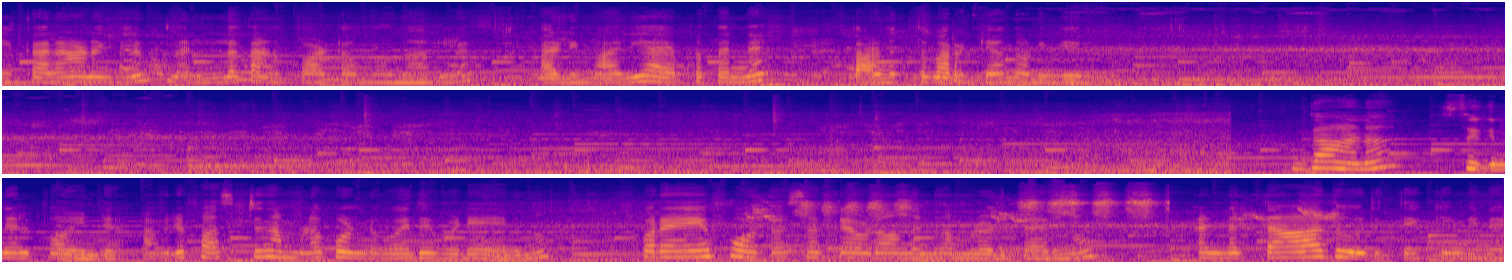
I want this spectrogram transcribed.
വേനൽക്കാലമാണെങ്കിലും നല്ല തണുപ്പാട്ടോ മൂന്നാറിൽ അടിമാലി ആയപ്പോൾ തന്നെ തണുത്ത് പറിക്കാൻ തുടങ്ങിയിരുന്നു. ഇതാണ് സിഗ്നൽ പോയിന്റ്. അവർ ഫസ്റ്റ് നമ്മളെ കൊണ്ടുപോയത് ഇവിടെയായിരുന്നു. കുറേ ഫോട്ടോസൊക്കെ അവിടെ വന്നിട്ട് നമ്മൾ എടുത്തായിരുന്നു. കണ്ടെത്താ ദൂരത്തേക്ക് ഇങ്ങനെ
